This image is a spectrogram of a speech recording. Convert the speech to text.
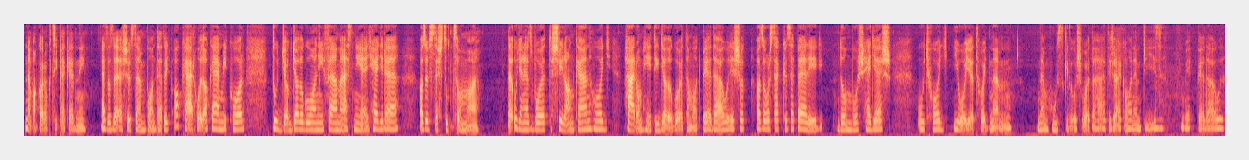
nem akarok cipekedni. Ez az első szempont, tehát, hogy akárhol, akármikor tudjak gyalogolni, felmászni egy hegyre az összes cuccommal De ugyanez volt a Sri Lankán, hogy három hétig gyalogoltam ott például, és ott az ország közepe elég dombos, hegyes, úgyhogy jól jött, hogy nem, nem 20 kilós volt a hátizsákom, hanem 10 például.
